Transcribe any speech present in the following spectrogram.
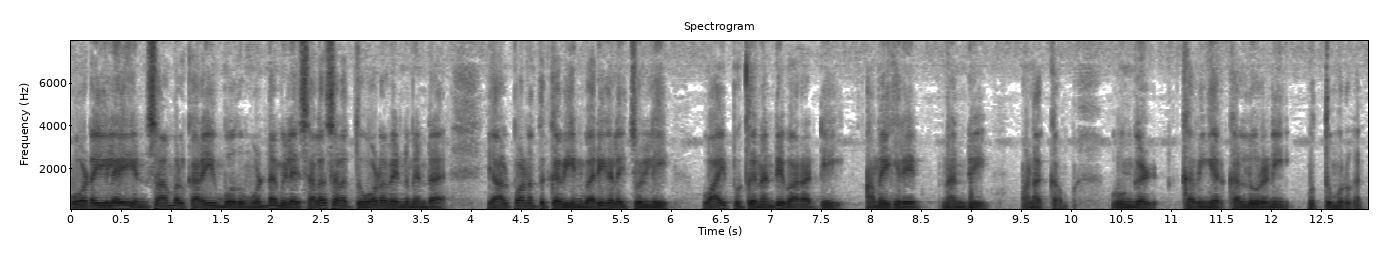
ஓடையிலே என் சாம்பல் கரையும் போதும் ஒண்டமிலே சலசலத்து ஓட வேண்டும் என்ற யாழ்ப்பாணத்து கவியின் வரிகளை சொல்லி வாய்ப்புக்கு நன்றி பாராட்டி அமைகிறேன். நன்றி வணக்கம். உங்கள் கவிஞர் கல்லூரணி முத்துமுருகன்.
